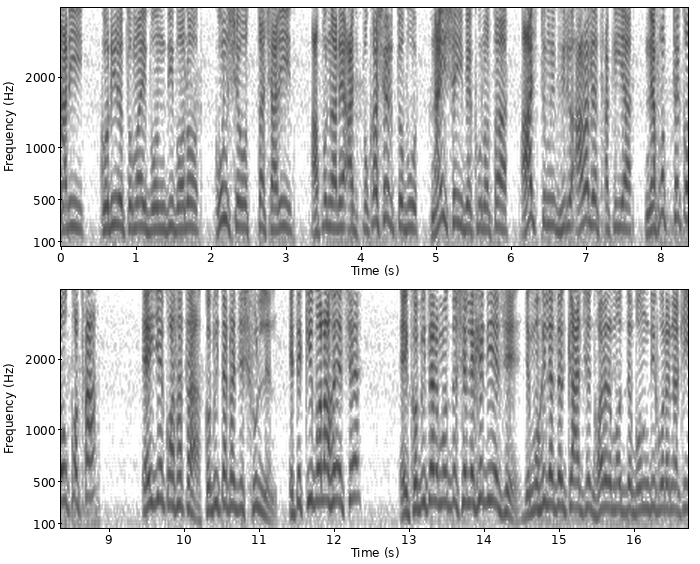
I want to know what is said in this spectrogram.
নারী করিল তোমায় বন্দি বলো। কোন সে অত্যাচারী? আপনারে আজ প্রকাশের তবু নাই সেই বেকুলতা। আজ তুমি ভীরু আড়ালে থাকিয়া নেপথ্যে কৌ কথা? এই যে কথাটা, কবিতাটা যে শুনলেন, এতে কি বলা হয়েছে? এই কবিতার মধ্যে সে লিখে দিয়েছে যে মহিলাদেরকে আজকে ঘরের মধ্যে বন্দি করে নাকি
